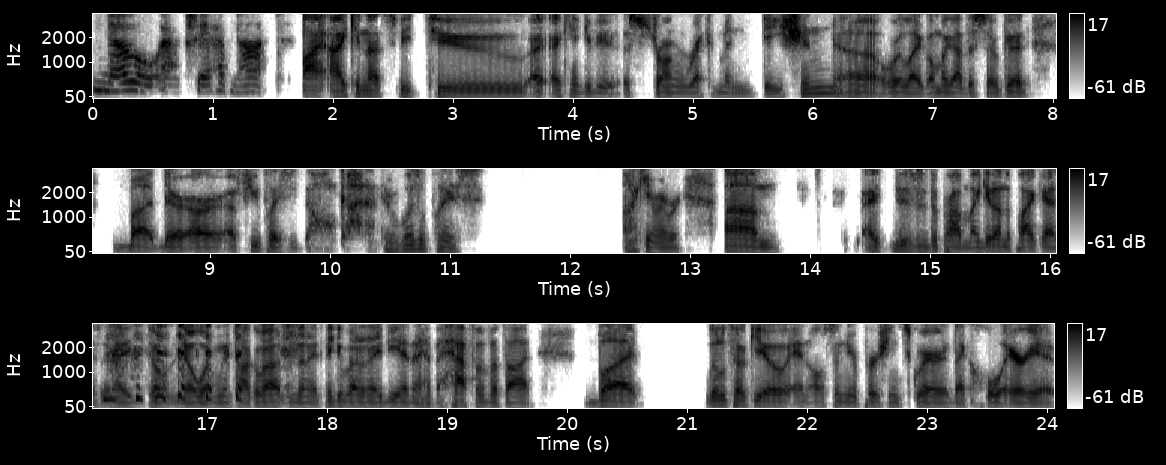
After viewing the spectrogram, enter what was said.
No, actually, I have not. I, I cannot speak to. I, I can't give you a strong recommendation, uh, or like, oh my god, they're so good. But there are a few places. Oh god, there was a place. Oh, I can't remember. Um, I, this is the problem. I get on the podcast and I don't know what I'm going to talk about, and then I think about an idea and I have a half of a thought. But Little Tokyo and also near Pershing Square, that whole area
